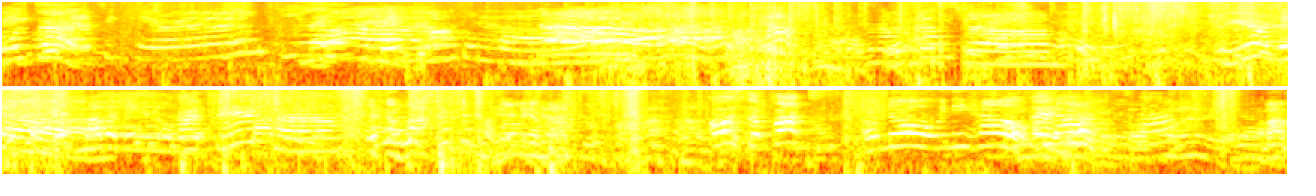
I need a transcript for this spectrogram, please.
What's that? Auntie Karen. Thank you, Uncle Paul. This is from Santa. Mama Mason. Got Santa. This one, look, this one. Oh, it's a box. Oh no, My.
